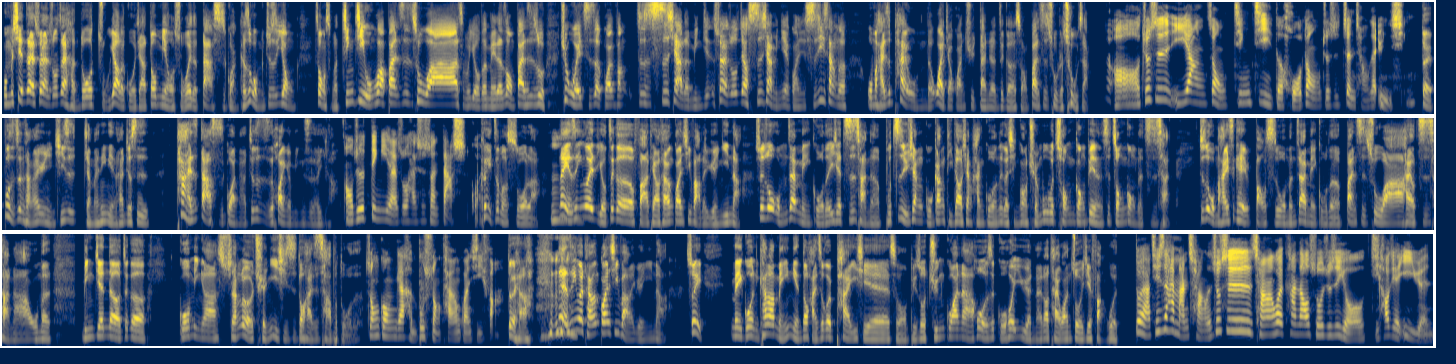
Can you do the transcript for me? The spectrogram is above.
我们现在虽然说在很多主要的国家都没有所谓的大使馆，可是我们就是用这种什么经济文化办事处啊，什么有的没的这种办事处去维持着官方，就是私下的民间，虽然说叫私下民间的关系，实际上呢，我们还是派我们的外交官去担任这个什么办事处的处长。哦，就是一样，这种经济的活动就是正常在运行。对，不止正常在运行，其实讲难听点，它就是。它还是大使馆啊，就是只是换一个名字而已啦。哦，就是定义来说，还是算大使馆，可以这么说啦。嗯、那也是因为有这个法条《台湾关系法》的原因啦。所以说我们在美国的一些资产呢，不至于像我刚提到像韩国那个情况，全部会充公变成是中共的资产。就是我们还是可以保持我们在美国的办事处啊，还有资产啊，我们民间的这个国民啊，享有的权益其实都还是差不多的。中共应该很不爽《台湾关系法》。对啊，那也是因为《台湾关系法》的原因啊，所以。美国，你看到每一年都还是会派一些什么，比如说军官啊，或者是国会议员来到台湾做一些访问。对啊，其实还蛮长的，就是常常会看到说，就是有几好几个议员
